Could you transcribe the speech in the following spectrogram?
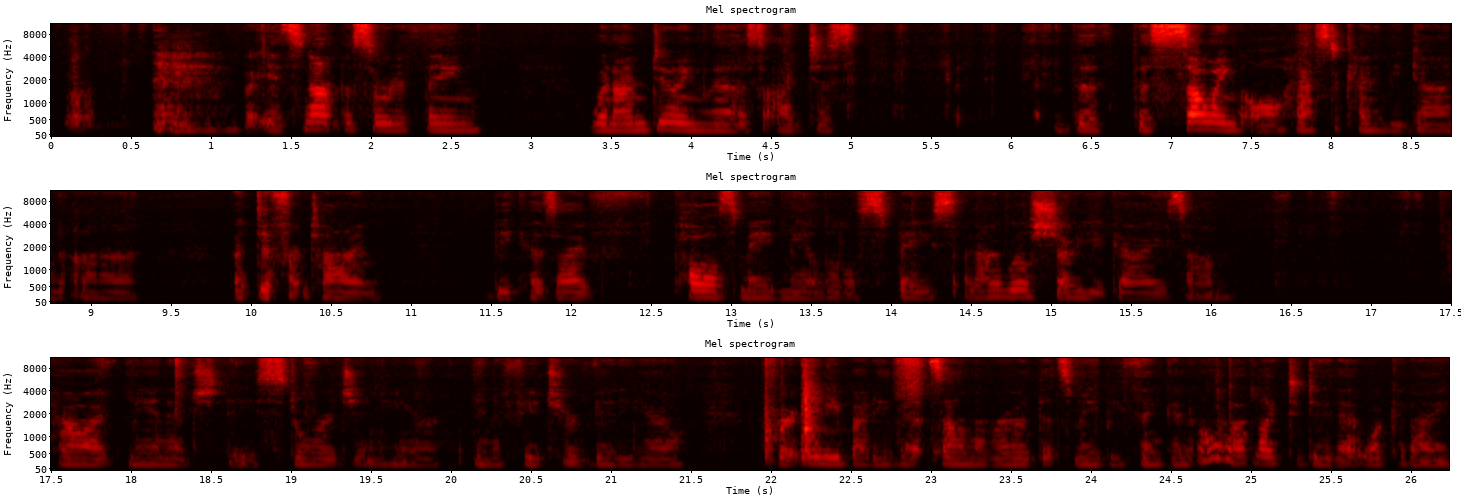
but it's not the sort of thing, when I'm doing this, I just, the, the sewing all has to kind of be done on a a different time because I've Paul's made me a little space and I will show you guys um, how I've managed the storage in here in a future video for anybody that's on the road that's maybe thinking, oh, I'd like to do that. What could I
